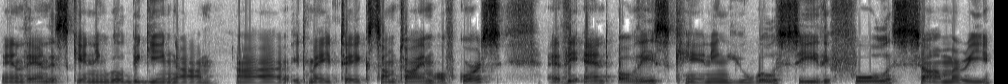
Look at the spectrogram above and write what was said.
And then the scanning will begin. Uh, uh, it may take some time of course. At the end of the scanning you will see the full summary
